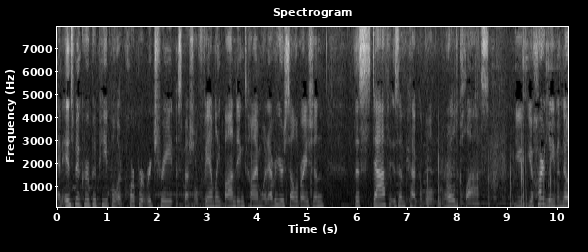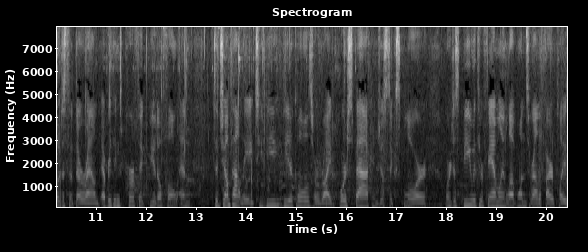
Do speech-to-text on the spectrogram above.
an intimate group of people, a corporate retreat, a special family bonding time, whatever your celebration, the staff is impeccable, world class. You, you hardly even notice that they're around. Everything's perfect, beautiful, and to jump out in the ATV vehicles or ride horseback and just explore or just be with your family and loved ones around the fireplace.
